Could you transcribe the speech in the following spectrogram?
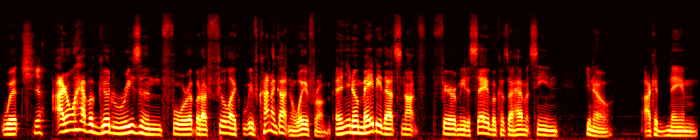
which Yeah. I don't have a good reason for it, but I feel like we've kind of gotten away from. And you know, maybe that's not fair of me to say because I haven't seen, you know, I could name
